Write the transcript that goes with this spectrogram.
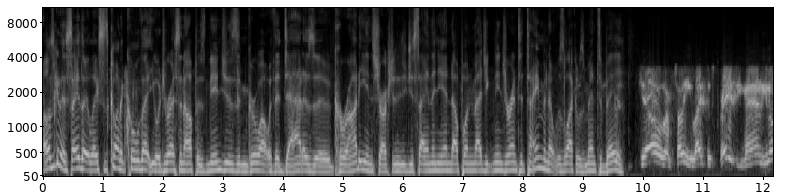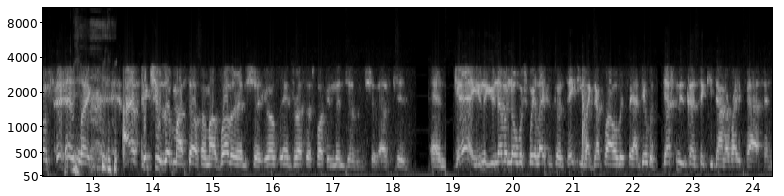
I was gonna say though, Lex, it's kind of cool that you were dressing up as ninjas and grew up with a dad as a karate instructor. Did you say? And then you end up on Majik Ninja Entertainment. It was like it was meant to be. Yo, I'm telling you, life is crazy, man. You know what I'm saying? Like, I have pictures of myself and my brother and shit. You know what I'm saying? Dressed as fucking ninjas and shit as kids. And yeah, you know, you never know which way life is gonna take you. Like that's why I always say I deal with destiny's gonna take you down the right path. And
